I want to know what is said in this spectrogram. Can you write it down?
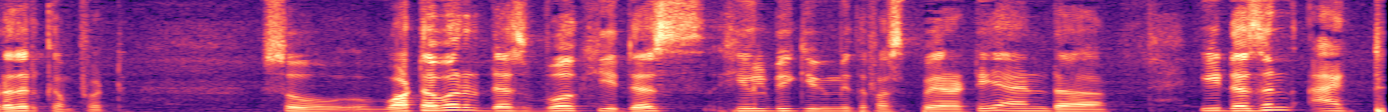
brother comfort uh, whatever does work he does, he will be giving me the first priority, and uh, he doesn't act.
